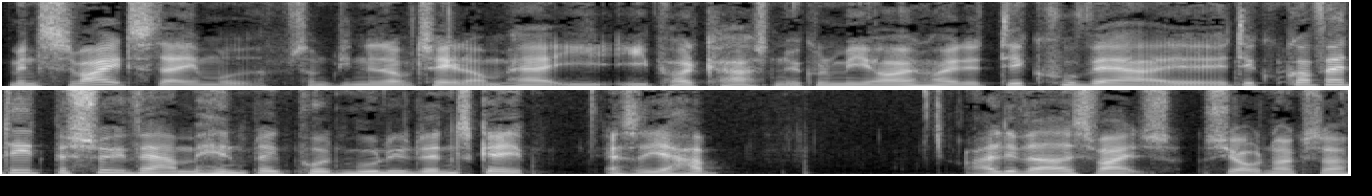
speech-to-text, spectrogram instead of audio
Men Schweiz derimod, som de netop taler om her i, i podcasten Økonomi i øjenhøjde, det kunne, være, øh, det kunne godt være, det er et besøg værd med henblik på et muligt venskab. Altså, jeg har aldrig været i Schweiz, sjovt nok så.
